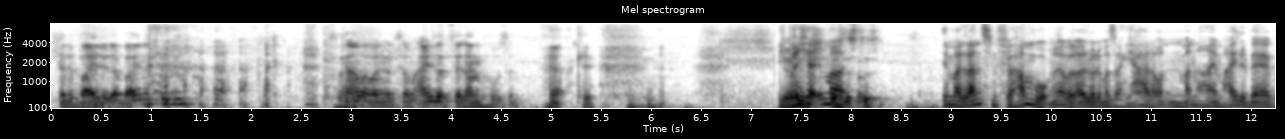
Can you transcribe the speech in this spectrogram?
Ich hatte beide dabei natürlich. Es kam aber nur zum Einsatz der Langhose. ja, okay. Okay. Ich breche ja immer, Das das. immer Lanzen für Hamburg, ne? weil alle Leute immer sagen, ja, da unten Mannheim, Heidelberg,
